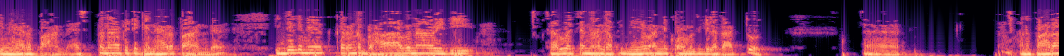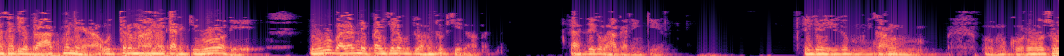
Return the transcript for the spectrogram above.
කිනහර පාන්න, අස්පනා පිට කිනහර පාන්න ඉඳගෙන කරන භාවනාවේදී ਸਰවචනාංග අපි මෙහෙවන්නේ කොහොමද කියලා ගත්තොත් අර පාරාසරිය බ්‍රාහ්මණයා උත්තර මානවකට කිව්වා වගේ රූප බලන්න එපයි කියලා බුදුහාමුදුරු කියනවා. ඇස් දෙක වහගන්න කියනවා. ඒක ඒක නිකන් බොහොම ගොරෝසු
